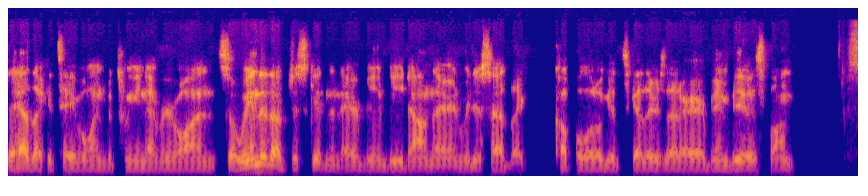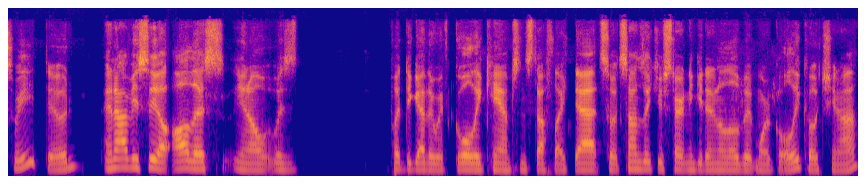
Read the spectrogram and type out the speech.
they had like a table in between everyone. So we ended up just getting an Airbnb down there and we just had like a couple little get togethers at our Airbnb. It was fun. Sweet, dude. And obviously all this, you know, was put together with goalie camps and stuff like that. So it sounds like you're starting to get in a little bit more goalie coaching, huh?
